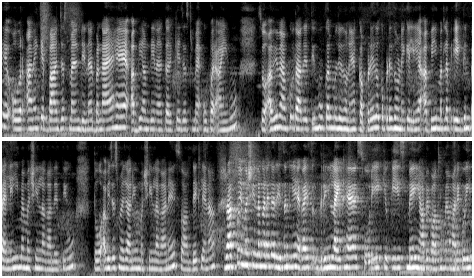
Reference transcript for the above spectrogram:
है और आने के बाद जस्ट मैंने डिनर बनाया है। अभी हम डिनर करके जस्ट मैं ऊपर आई हूँ। सो so, अभी मैं आपको बता देती हूँ कल मुझे धोने हैं कपड़े। तो कपड़े धोने के लिए अभी मतलब एक दिन पहले ही मैं मशीन लगा देती हूँ। तो अभी जस्ट मैं जा रही हूँ मशीन लगाने। सो so, आप देख लेना। रात को ही मशीन लगाने का रीज़न ये है इस ग्रीन लाइट है। सॉरी क्योंकि इसमें यहाँ पे बाथरूम में हमारे कोई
